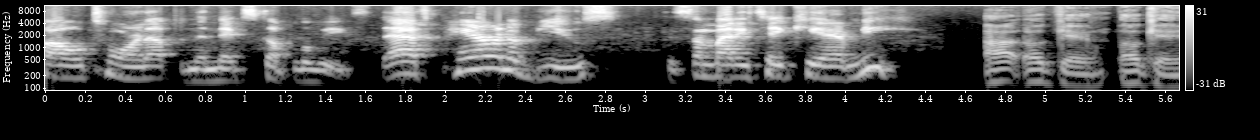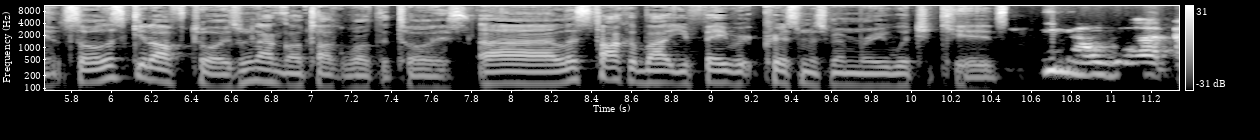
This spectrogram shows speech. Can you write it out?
all torn up in the next couple of weeks, that's parent abuse. Can somebody take care of me? Uh, okay, okay. So let's get off toys. We're not going to talk about the toys. Uh, let's talk about your favorite Christmas memory with your kids. You know what?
